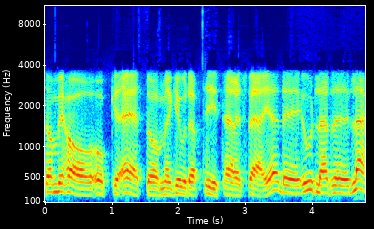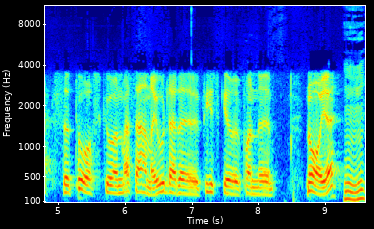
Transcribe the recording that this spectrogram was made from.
som vi har och äter med god aptit här i Sverige. Det är odlad eh, lax och torsk och en massa andra odlade fiskar från eh, Norge. Mm.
